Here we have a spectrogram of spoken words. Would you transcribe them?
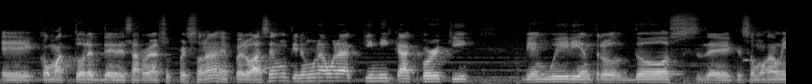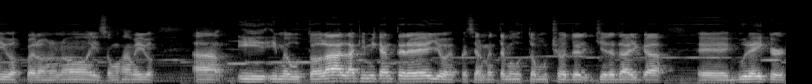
eh, como actores de desarrollar sus personajes. Pero hacen, tienen una buena química quirky, bien witty entre los dos, de que somos amigos, pero no, y somos amigos. Ah, y, me gustó la, química entre ellos, especialmente me gustó mucho de Jedediah eh, Goodacre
